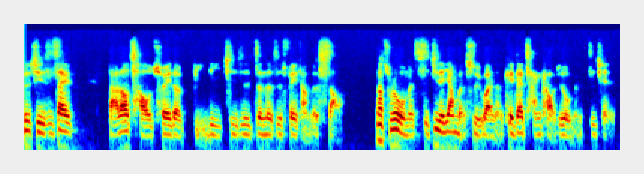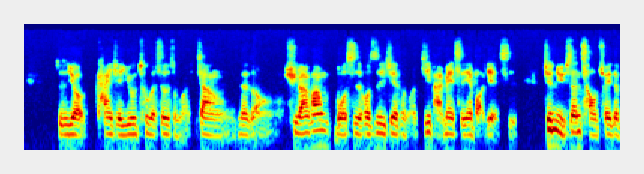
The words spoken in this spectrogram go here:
就其实在达到潮吹的比例，其实真的是非常的少。那除了我们实际的样本数以外呢，可以再参考，就是我们之前就是有看一些 YouTube 是不是什么，像那种许兰芳博士或是一些什么鸡排妹实验保健师，就女生潮吹的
